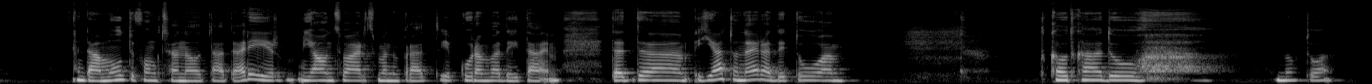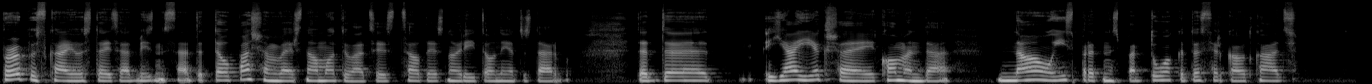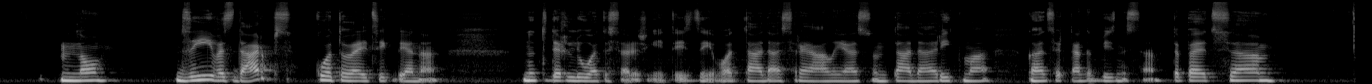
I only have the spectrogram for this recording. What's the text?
Tā multifunkcionalitāte arī ir jauns vārds, manuprāt, jebkuram vadītājam. Tad, eh, ja tu neradi to kaut kādu nu, to purpose, kā jūs teicāt, biznesā, tad tev pašam vairs nav motivācijas celties no rīta un iet uz darbu. Tad, eh, ja iekšēji komandā nav izpratnes par to, ka tas ir kaut kāds nu, dzīves darbs, ko tu veici ikdienā, nu, tad ir ļoti sarežģīti izdzīvot tādās reālijās un tādā ritmā, kāds ir tagad biznesā. Tāpēc um,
